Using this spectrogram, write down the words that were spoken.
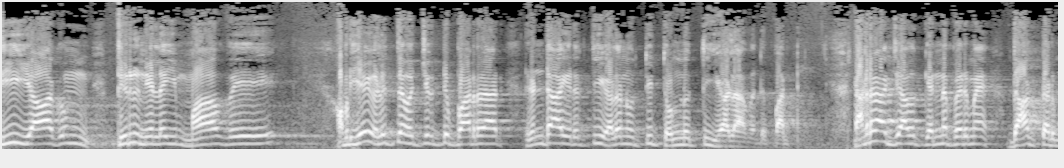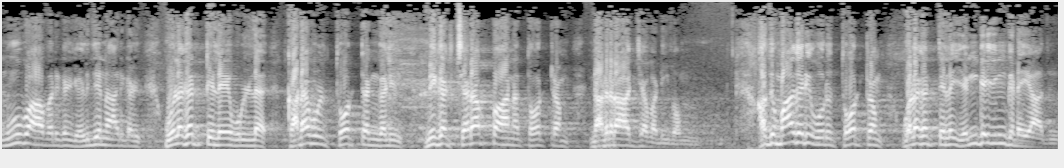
தீயாகும் திருநிலை மாவே. அப்படியே எழுத்த வச்சுக்கிட்டு பாடுறார் ரெண்டாயிரத்தி எழுநூத்தி தொண்ணூத்தி ஏழாவது பாட்டு. நடராஜாவுக்கு என்ன பெருமை? டாக்டர் மூவா அவர்கள் எழுதினார்கள் உலகத்திலே உள்ள கடவுள் தோற்றங்களில் மிகச் சிறப்பான தோற்றம் நடராஜ வடிவம். அது மாதிரி ஒரு தோற்றம் உலகத்திலே எங்கேயும் கிடையாது.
